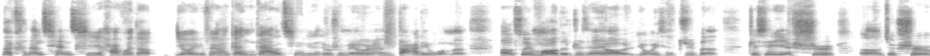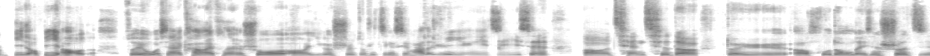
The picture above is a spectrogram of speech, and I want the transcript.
那可能前期还会到有一个非常尴尬的情景，就是没有人搭理我们，呃，所以 mod 之间要有一些剧本，这些也是呃就是比较必要的。所以我现在看来，可能说呃一个是就是精细化的运营，以及一些呃前期的。对于呃互动的一些设计，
